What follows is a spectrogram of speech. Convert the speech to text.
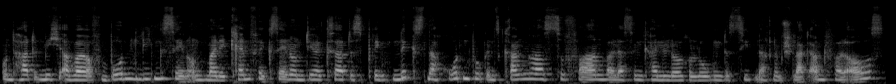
und hat mich aber auf dem Boden liegen sehen und meine Krämpfe gesehen und die hat gesagt, es bringt nichts, nach Rotenburg ins Krankenhaus zu fahren, weil das sind keine Neurologen, das sieht nach einem Schlaganfall aus.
